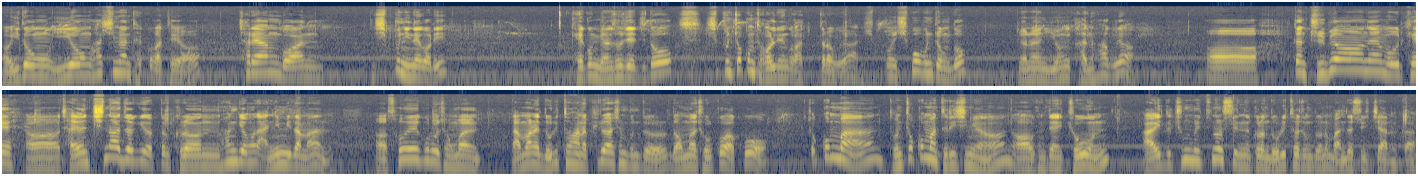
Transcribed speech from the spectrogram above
어, 이동 이용하시면 될 것 같아요. 차량 뭐 한 10분 이내 거리. 개군 면소재지도 10분 조금 더 걸리는 것 같더라고요. 한 10분 15분 정도면은 이용이 가능하고요. 어, 일단 주변에 뭐 이렇게 어, 자연 친화적인 어떤 그런 환경은 아닙니다만 어, 소액으로 정말 나만의 놀이터 하나 필요하신 분들 너무나 좋을 것 같고 조금만 돈 조금만 들이시면 어, 굉장히 좋은 아이들 충분히 뛰놀 수 있는 그런 놀이터 정도는 만들 수 있지 않을까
